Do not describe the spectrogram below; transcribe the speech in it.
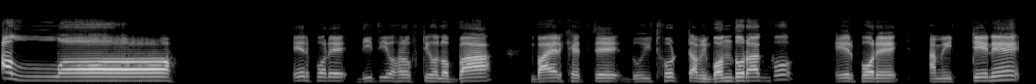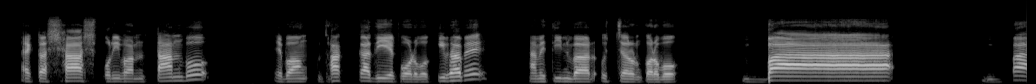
আল্লাহ। এরপরে দ্বিতীয় হরফটি হলো বা। বায়ের ক্ষেত্রে দুই ঠোঁট আমি বন্ধ রাখব। এরপরে আমি টেনে একটা শ্বাস পরিমাণ টানবো এবং ধাক্কা দিয়ে পড়ব। কীভাবে? আমি তিনবার উচ্চারণ করব। বা বা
